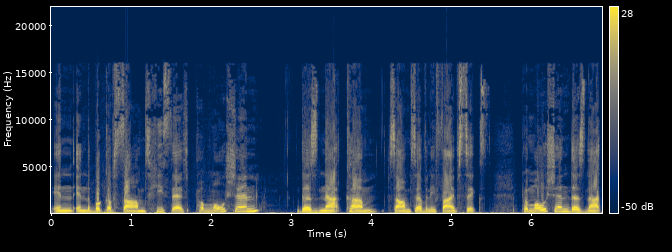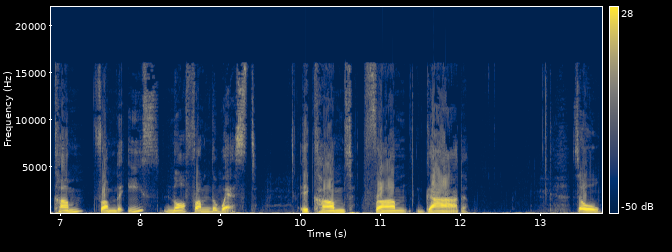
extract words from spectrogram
in, in the book of Psalms, he says promotion does not come, Psalm 75 6, promotion does not come from the east nor from the west. It comes from God. So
